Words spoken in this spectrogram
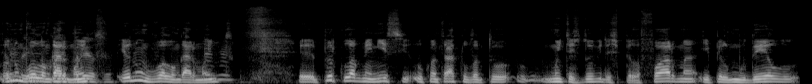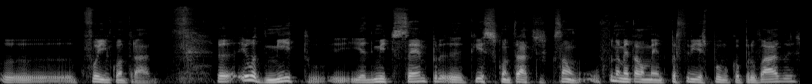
Eu não vou alongar muito. Eu não vou alongar muito. Uhum. Porque logo no início o contrato levantou muitas dúvidas pela forma e pelo modelo que foi encontrado. Eh, eu admito, e admito sempre, eh, que esses contratos, que são fundamentalmente parcerias público-privadas,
